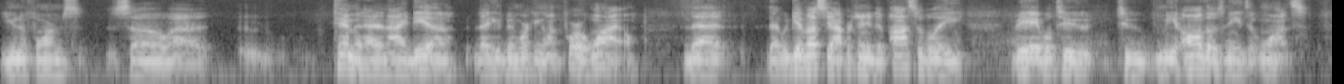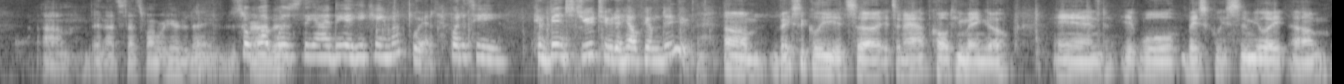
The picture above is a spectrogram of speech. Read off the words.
uniforms. So uh, Tim had had an idea that he'd been working on for a while that that would give us the opportunity to possibly be able to to meet all those needs at once. Um, and that's that's why we're here today. to So, what it. was the idea he came up with? What has he convinced you to to help him do? Um, basically, it's uh, it's an app called Humango, and it will basically simulate um,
